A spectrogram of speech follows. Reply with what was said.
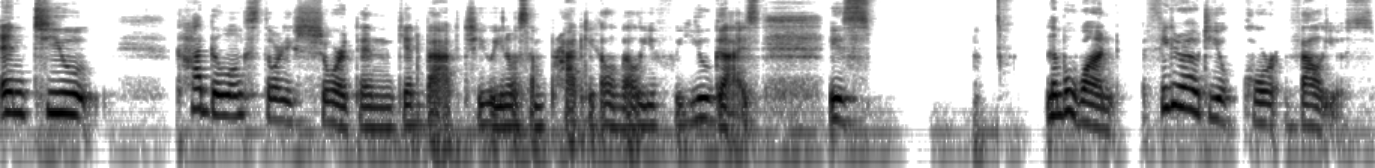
and to cut the long story short and get back to, you know, some practical value for you guys is number one, figure out your core values.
